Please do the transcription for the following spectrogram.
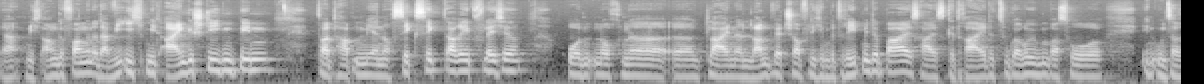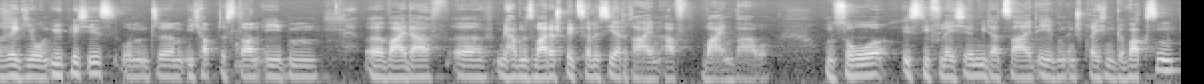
ja, nicht angefangen, oder wie ich mit eingestiegen bin. Dort haben wir noch 6 Hektar Rebfläche und noch eine äh, kleine landwirtschaftliche Betrieb mit dabei, das heißt Getreide, Zuckerrüben, was so in unserer Region üblich ist. Und ähm, ich habe das dann eben äh, weiter, äh, wir haben das weiter spezialisiert rein auf Weinbau. Und so ist die Fläche mit der Zeit eben entsprechend gewachsen.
